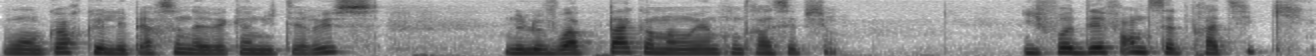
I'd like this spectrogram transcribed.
ou encore que les personnes avec un utérus ne le voient pas comme un moyen de contraception. Il faut défendre cette pratique,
